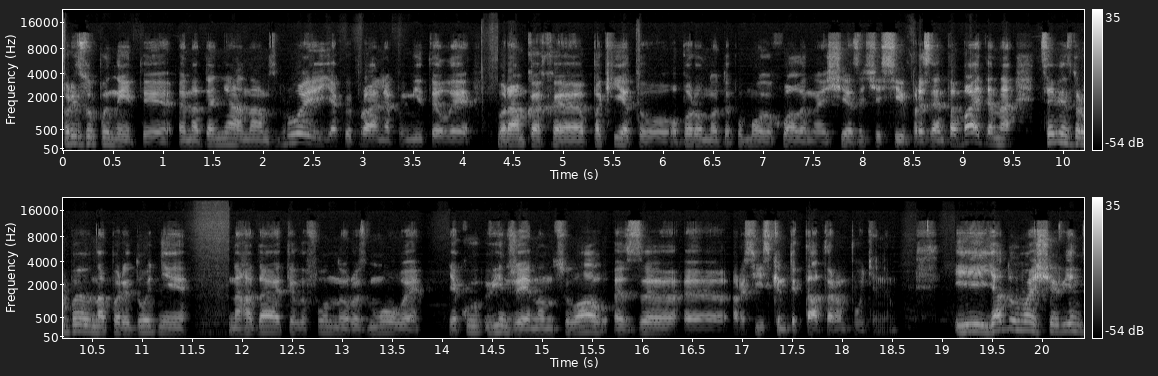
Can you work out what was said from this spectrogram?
призупинити надання нам зброї, як ви правильно помітили, в рамках е, пакету оборонної допомоги, ухваленої ще за часів президента Байдена. Це він зробив напередодні. Нагадаю, телефонної розмови, яку він же анонсував з е, російським диктатором Путіним. І я думаю, що він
